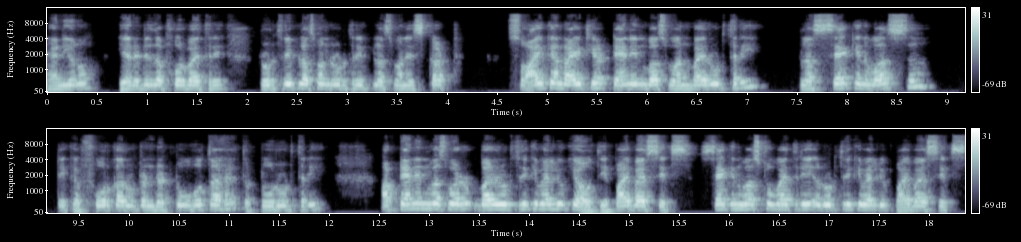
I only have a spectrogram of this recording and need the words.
and you know here it is a four by three root three plus one root three plus one is cut so I can write here tan inverse one by root three plus sec inverse ठीक है फोर का रूट अंडर टू होता है तो टू रूट थ्री अब tan inverse by root three की वैल्यू क्या होती है? Pi by six sec inverse two by three root three की वैल्यू पाई बाय सिक्स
